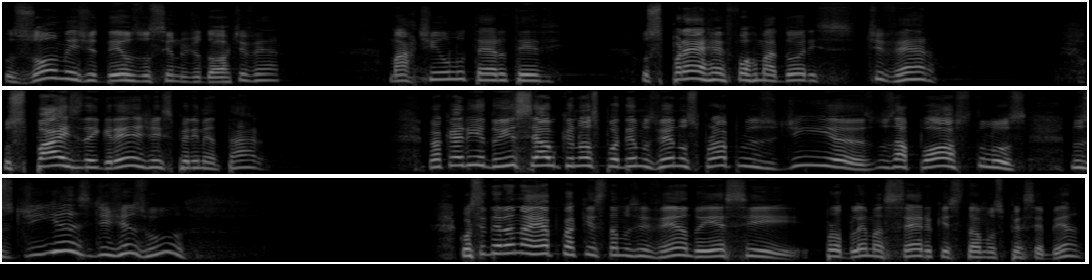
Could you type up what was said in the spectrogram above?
os homens de Deus do sino de Dor tiveram, Martinho Lutero teve, os pré-reformadores tiveram, os pais da igreja experimentaram. Meu querido, isso é algo que nós podemos ver nos próprios dias dos apóstolos, nos dias de Jesus. Considerando a época que estamos vivendo e esse problema sério que estamos percebendo,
